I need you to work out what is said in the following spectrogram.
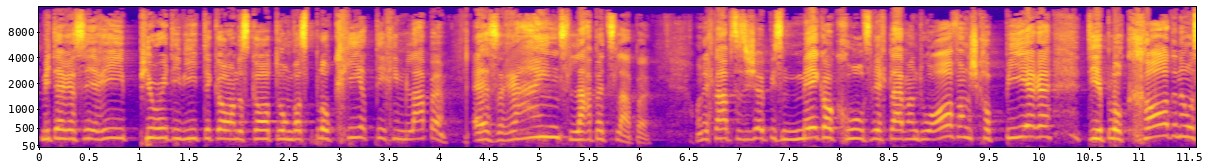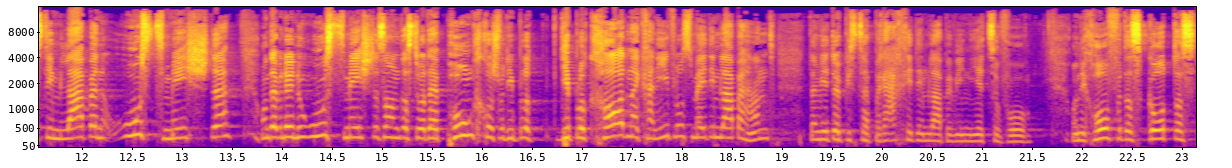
mit dieser Serie Purity weitergehen es geht darum, was blockiert dich im Leben? Ein reines Leben zu leben. Und ich glaube, das ist etwas mega cooles, weil ich glaube, wenn du anfängst kapieren, die Blockaden aus deinem Leben auszumisten, und eben nicht nur auszumisten, sondern dass du an den Punkt kommst, wo die, Blo die Blockaden keinen Einfluss mehr in deinem Leben haben, dann wird etwas zerbrechen in deinem Leben wie nie zuvor. Und ich hoffe, dass Gott das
